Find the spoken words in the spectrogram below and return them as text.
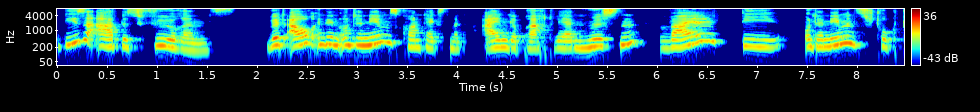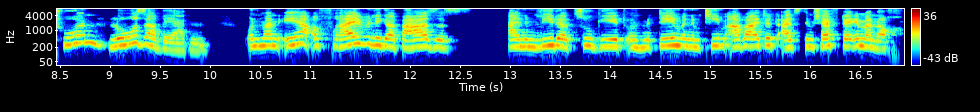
diese Art des Führens wird auch in den Unternehmenskontext mit eingebracht werden müssen, weil die Unternehmensstrukturen loser werden und man eher auf freiwilliger Basis einem Leader zugeht und mit dem in einem Team arbeitet, als dem Chef, der immer noch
